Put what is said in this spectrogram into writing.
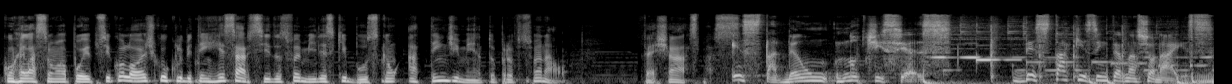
Com relação ao apoio psicológico, o clube tem ressarcido as famílias que buscam atendimento profissional. Fecha aspas. Estadão Notícias. Destaques internacionais.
